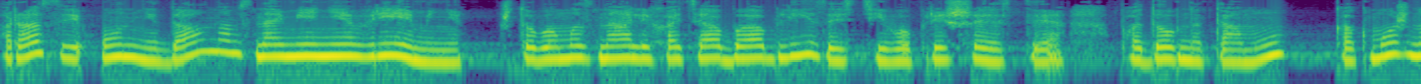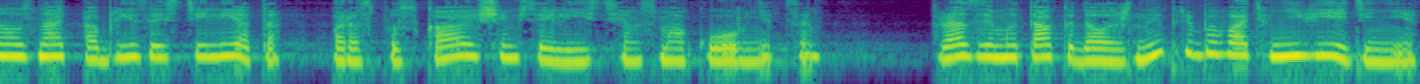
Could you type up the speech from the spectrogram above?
Разве Он не дал нам знамение времени, чтобы мы знали хотя бы о близости его пришествия, подобно тому, как можно узнать о близости лета по распускающимся листьям смоковницы. Разве мы так и должны пребывать в неведении,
